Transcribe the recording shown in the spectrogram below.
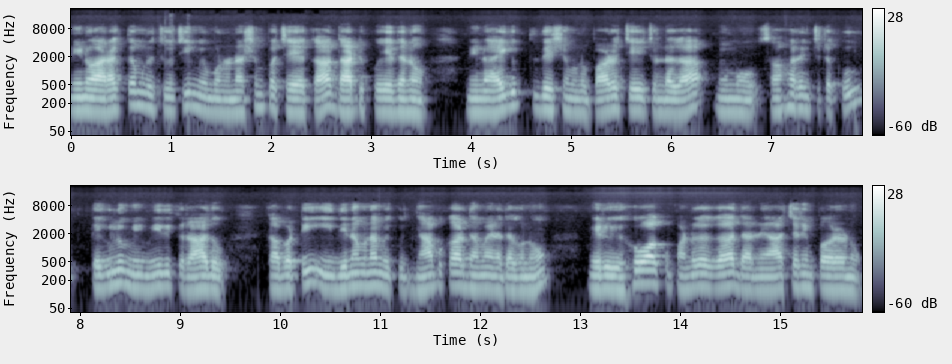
నేను ఆ రక్తమును చూచి మిమ్మల్ని నశింపచేయక దాటిపోయేదను. నేను ఐగుప్తు దేశమును పాడు చేయుచుండగా మేము సంహరించుటకు తెగులు మీ మీదికి రాదు. కాబట్టి ఈ దినమున మీకు జ్ఞాపకార్థమైన తగును మీరు యెహోవాకు పండుగగా దాన్ని ఆచరింపవలను.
